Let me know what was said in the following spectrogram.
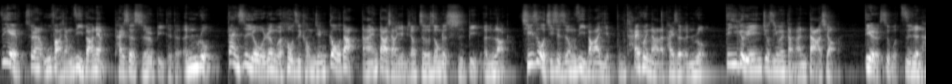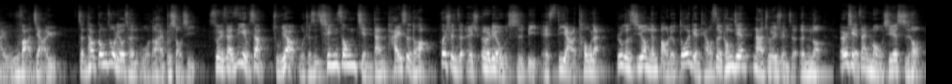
ZF 虽然无法像 Z 八那样拍摄十二 bit 的 N RAW，但是有我认为后置空间够大、档案大小也比较折中的十 bit N Log。其实我即使是用 Z 八，也不太会拿来拍摄 N RAW。第一个原因就是因为档案大小，第二是我自认还无法驾驭。整套工作流程我都还不熟悉，所以在 ZF 上，主要我就是轻松简单拍摄的话，会选择 H 二六五十 B SDR 偷懒。如果是希望能保留多一点调色空间，那就会选择 N Log。而且在某些时候，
